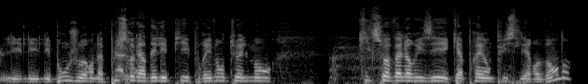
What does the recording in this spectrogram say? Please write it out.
les, les- les bons joueurs. On a plus Alors- regardé les pieds pour éventuellement qu'ils soient valorisés et qu'après on puisse les revendre,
